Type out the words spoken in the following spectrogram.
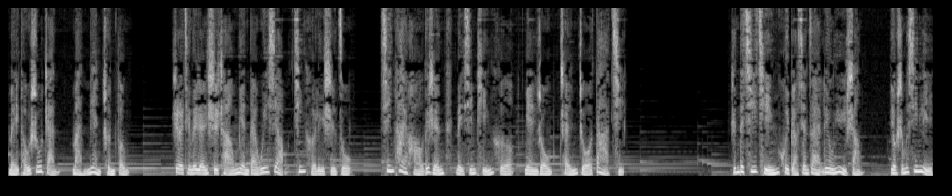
眉头舒展，满面春风；热情的人时常面带微笑，亲和力十足。心态好的人，内心平和，面容沉着大气。人的七情会表现在六欲上，有什么心理，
